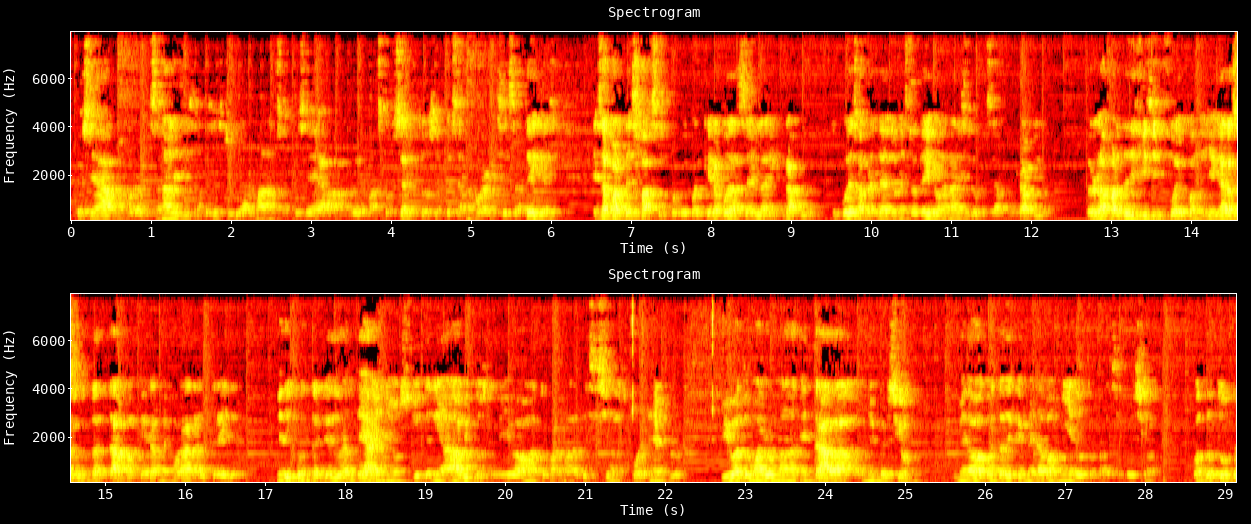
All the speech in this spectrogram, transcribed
Empecé a mejorar mis análisis, empecé a estudiar más, empecé a ver más conceptos, empecé a mejorar mis estrategias. Esa parte es fácil porque cualquiera puede hacerla y rápido. Tú puedes aprender una estrategia, un análisis, lo que sea muy rápido pero la parte difícil fue cuando llegué a la segunda etapa, que era mejorar al trader. Me di cuenta que durante años yo tenía hábitos que me llevaban a tomar malas decisiones. Por ejemplo, yo iba a tomar una entrada, una inversión, y me daba cuenta de que me daba miedo tomar esa inversión. Cuando tú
